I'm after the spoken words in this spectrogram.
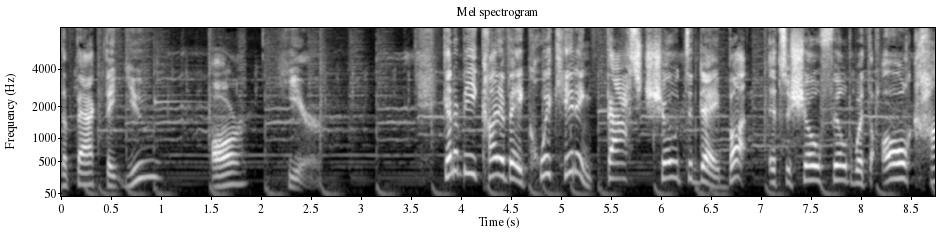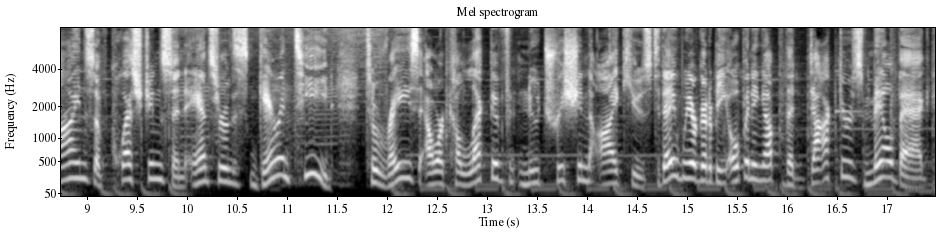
the fact that you are here. Gonna be kind of a quick hitting, fast show today, but it's a show filled with all kinds of questions and answers guaranteed to raise our collective nutrition IQs. Today, we are going to be opening up the doctor's mailbag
